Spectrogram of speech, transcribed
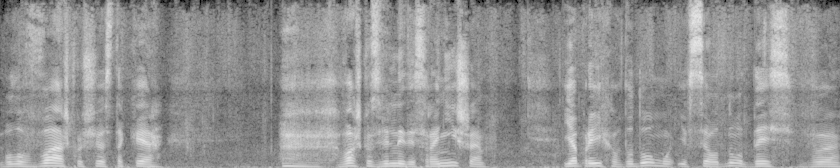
було важко щось таке. Важко звільнитись раніше. Я приїхав додому і все одно десь в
